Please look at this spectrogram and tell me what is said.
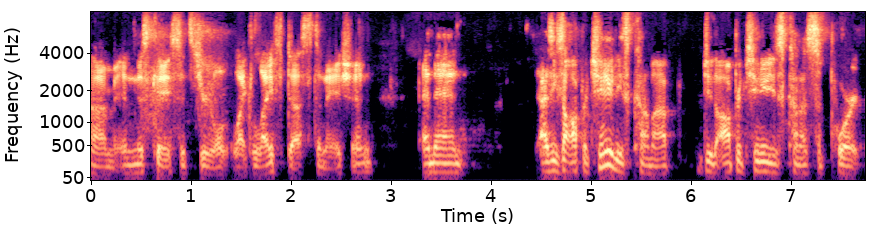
um, in this case, it's your like life destination, and then as these opportunities come up, do the opportunities kind of support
